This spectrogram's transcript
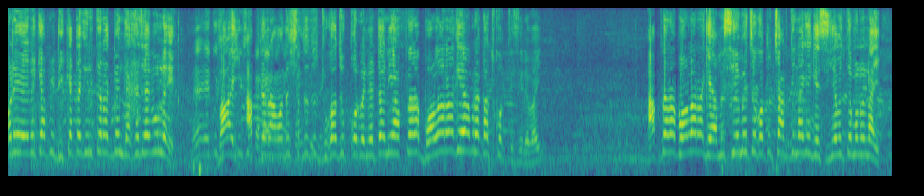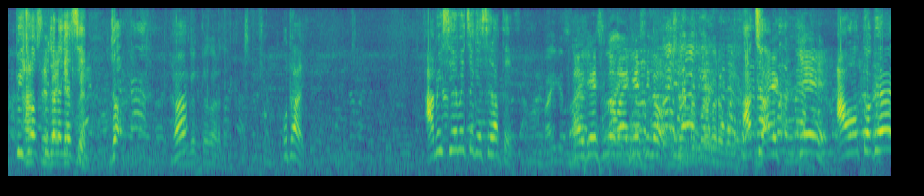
অনেক এটাকে আপনি ডি ক্যাটাগরিতে রাখবেন দেখা যায় বলে? ভাই আপনারা আমাদের সাথে তো যোগাযোগ করবেন এটা নিয়ে আপনারা বলার আগে আমরা কাজ করতেছি রে ভাই। আপনারা বলার আগে আমি সিএমএচ গত চার দিন আগে গেছি সিএমএচ মনে নাই পিজি আচ্ছা, হসপিটালে গেছি। হ্যাঁ? কোথায়? আমি সিএমএচ এ গেছি রাতে। আচ্ছা আহতদের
